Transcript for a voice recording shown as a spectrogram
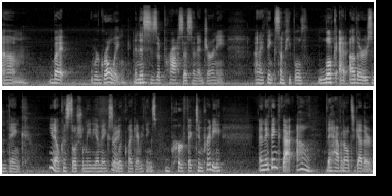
Um, but we're growing and this is a process and a journey and i think some people look at others and think you know because social media makes Right. it look like everything's perfect and pretty and they think that oh they have it all together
